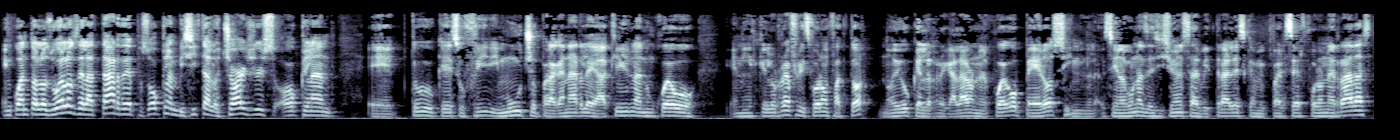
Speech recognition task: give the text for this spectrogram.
En cuanto a los duelos de la tarde, pues Oakland visita a los Chargers. Oakland eh, tuvo que sufrir y mucho para ganarle a Cleveland un juego en el que los referees fueron factor. No digo que le regalaron el juego, pero sin, sin algunas decisiones arbitrales que a mi parecer fueron erradas,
